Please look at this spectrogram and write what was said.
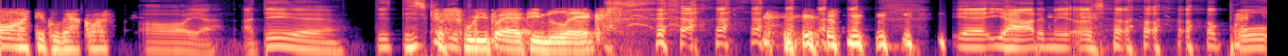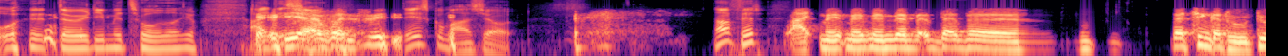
Åh, det kunne være godt. Åh, ja. Ej, det, øh, det, det skal så sweeper jeg dine legs. ja, I har det med at, at bruge dirty metoder jo. Ej, det er sjovt. Ja, det er sgu meget sjovt. Nå, fedt. Nej, men, men, men hvad, hvad, hvad, hvad tænker du? du?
